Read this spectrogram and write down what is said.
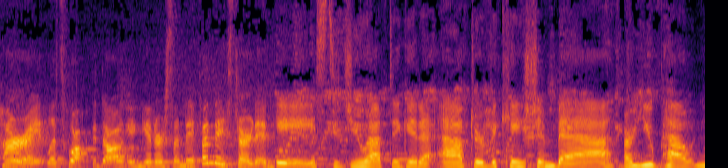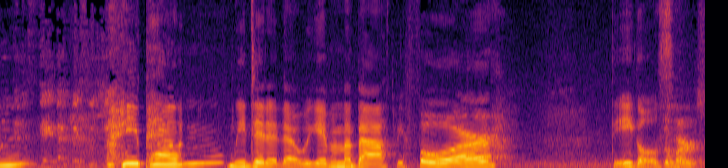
all right, let's walk the dog and get our Sunday fun day started. Ace, did you have to get an after vacation bath? Are you pouting? Are you pouting? We did it though. We gave him a bath before the Eagles. The birds.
